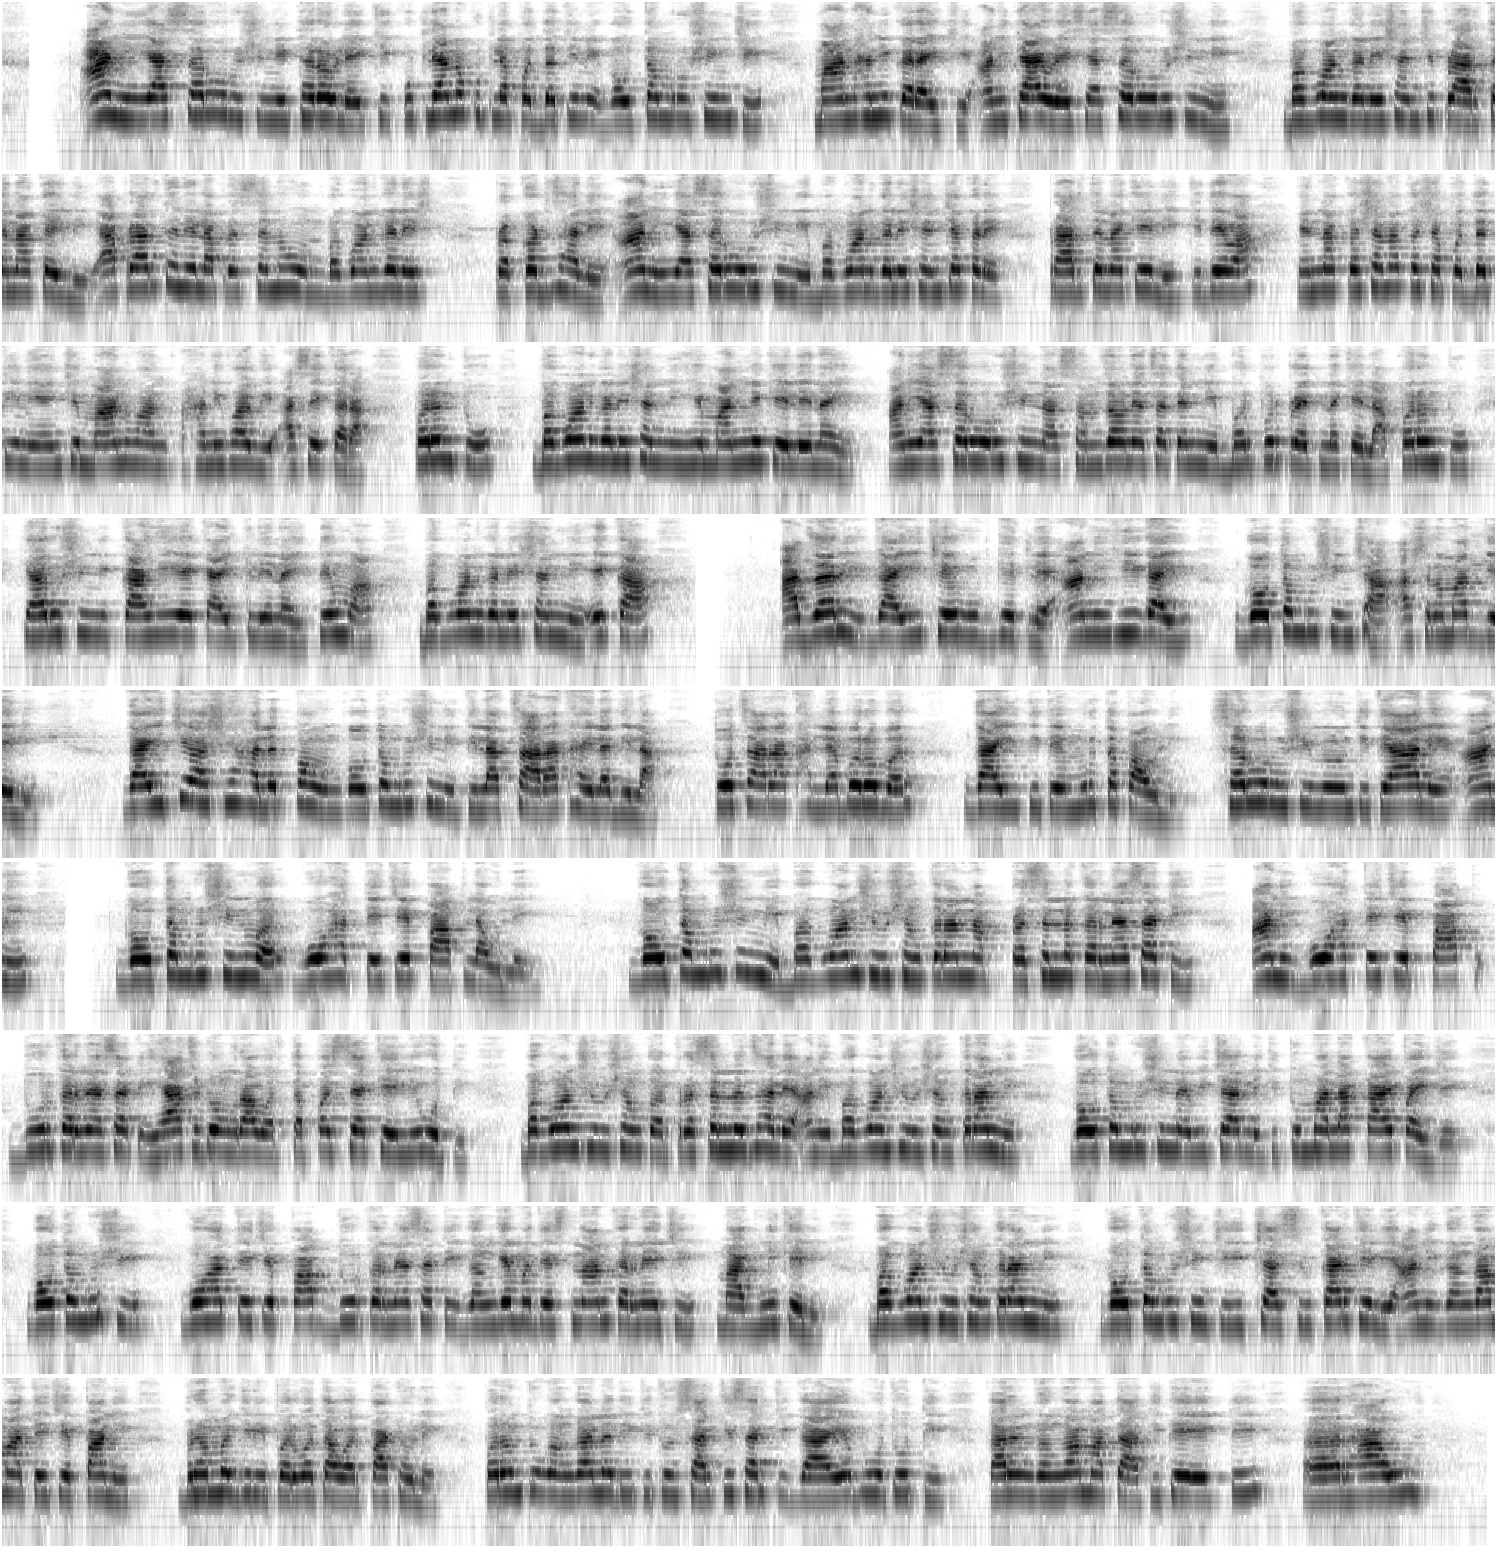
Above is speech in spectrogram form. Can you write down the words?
आणि या सर्व ऋषींनी ठरवले की कुठल्या ना कुठल्या पद्धतीने गौतम ऋषींची मानहानी करायची. आणि त्यावेळेस या सर्व ऋषींनी भगवान गणेशांची प्रार्थना केली. या प्रार्थनेला प्रसन्न होऊन भगवान गणेश प्रकट झाले. आणि या सर्व ऋषींनी भगवान गणेश यांच्याकडे प्रार्थना केली की देवा यांना कशा ना कशा पद्धतीने यांची मान हानी व्हावी असे करा. परंतु भगवान गणेशांनी हे मान्य केले नाही आणि या सर्व ऋषींना समजावण्याचा त्यांनी भरपूर प्रयत्न केला. परंतु ह्या ऋषींनी काही एक ऐकले नाही. तेव्हा भगवान गणेशांनी एका आजारी गायीचे रूप घेतले आणि ही गायी गौतम ऋषींच्या आश्रमात गेली. गायीची अशी हालत पाहून गौतम ऋषींनी तिला चारा खायला दिला. तो चारा खाल्ल्याबरोबर गायी तिथे मृत पावली. सर्व ऋषी मिळून तिथे आले आणि गौतम ऋषींवर गोहत्येचे पाप लावले. गौतम ऋषींनी भगवान शिवशंकरांना प्रसन्न करण्यासाठी आणि गोहत्येचे पाप दूर करण्यासाठी ह्याच डोंगरावर तपस्या केली होती. भगवान शिवशंकर प्रसन्न झाले आणि भगवान शिवशंकरांनी गौतम ऋषींना विचारले की तुम्हाला काय पाहिजे? गौतम ऋषी गोहत्येचे पाप दूर करण्यासाठी गंगेमध्ये स्नान करण्याची मागणी केली. भगवान शिवशंकरांनी गौतम ऋषींची इच्छा स्वीकार केली आणि गंगा मातेचे पाणी ब्रह्मगिरी पर्वतावर पाठवले. परंतु गंगा नदी तिथून सारखी सारखी गायब होत होती कारण गंगा माता तिथे एकटी राहू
